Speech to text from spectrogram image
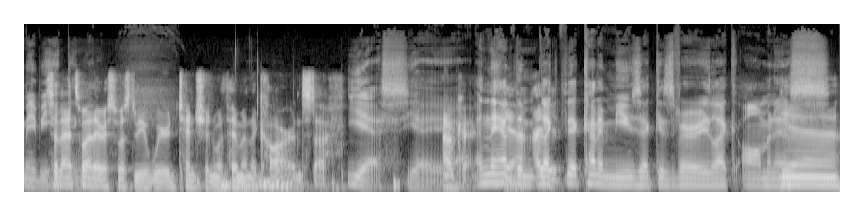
maybe. so that's why there was supposed to be weird tension with him in the car and stuff. Yes, yeah, yeah, yeah. Okay. And they have Yeah, the I like did- that kind of music is very like ominous. Yeah,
